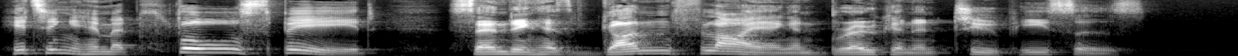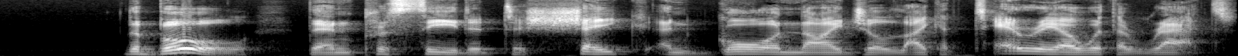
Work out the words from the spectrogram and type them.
hitting him at full speed, sending his gun flying and broken in two pieces. The bull then proceeded to shake and gore Nigel like a terrier with a rat.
